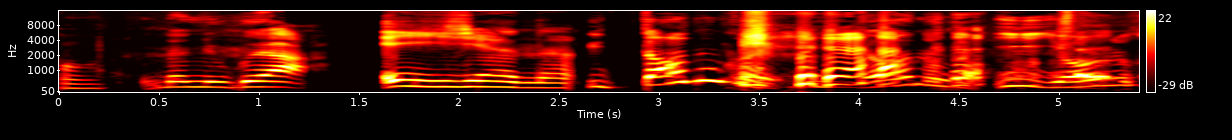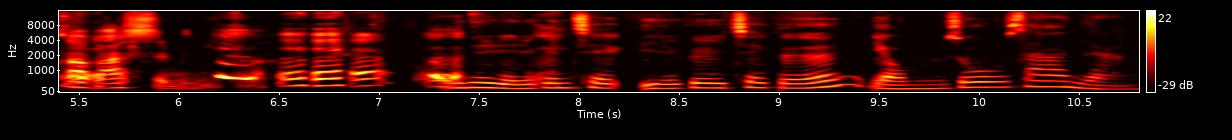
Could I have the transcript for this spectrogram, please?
어, 난 누구야? 이잖아. 이 떠는 거야. 이 거. 이 연우가 맞습니다. 오늘 읽은 책, 읽을 책은 염소 사냥.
